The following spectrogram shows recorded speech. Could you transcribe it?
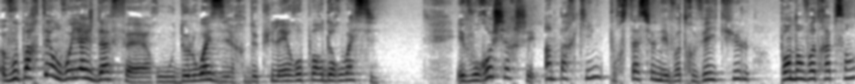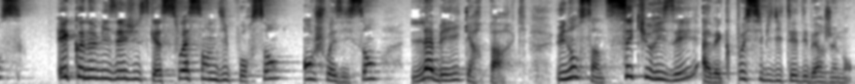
Vous partez en voyage d'affaires ou de loisirs depuis l'aéroport de Roissy et vous recherchez un parking pour stationner votre véhicule pendant votre absence? Économisez jusqu'à 70% en choisissant l'ABI Car Park, une enceinte sécurisée avec possibilité d'hébergement.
